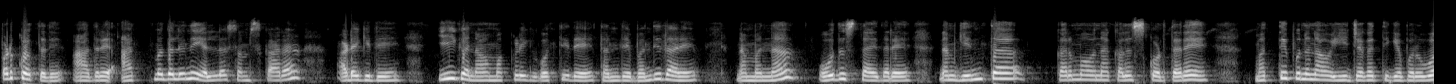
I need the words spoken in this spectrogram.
ಪಡ್ಕೊಳ್ತದೆ. ಆದರೆ ಆತ್ಮದಲ್ಲಿನೇ ಎಲ್ಲ ಸಂಸ್ಕಾರ ಅಡಗಿದೆ. ಈಗ ನಾವು ಮಕ್ಕಳಿಗೆ ಗೊತ್ತಿದೆ, ತಂದೆ ಬಂದಿದ್ದಾರೆ, ನಮ್ಮನ್ನು ಓದಿಸ್ತಾ ಇದ್ದಾರೆ. ನಮಗೆ ಇಂಥ ಕರ್ಮವನ್ನು ಕಲಿಸ್ಕೊಡ್ತಾರೆ. ಮತ್ತೆ ಪುನಃ ನಾವು ಈ ಜಗತ್ತಿಗೆ ಬರುವ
